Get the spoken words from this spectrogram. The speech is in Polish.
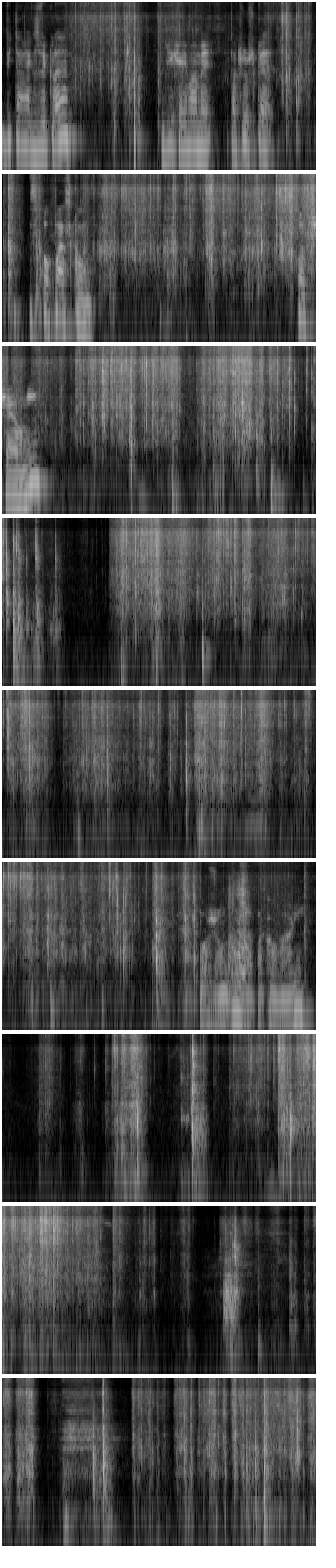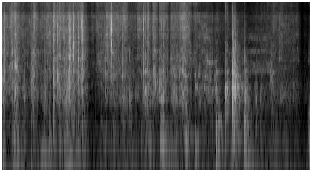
Witam jak zwykle. Dzisiaj mamy paczuszkę z opaską od Xiaomi. Porządnie zapakowali.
